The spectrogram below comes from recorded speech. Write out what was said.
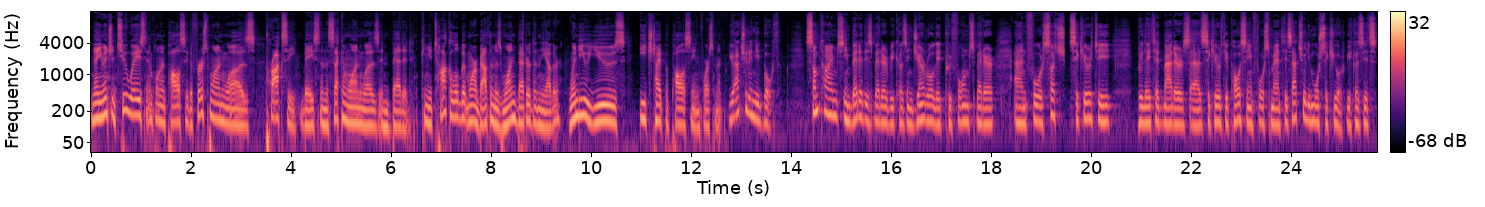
Now, you mentioned two ways to implement policy. The first one was proxy based, and the second one was embedded. Can you talk a little bit more about them? Is one better than the other? When do you use each type of policy enforcement? You actually need both. Sometimes embedded is better because, in general, it performs better. And for such security related matters as security policy enforcement is actually more secure because it's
